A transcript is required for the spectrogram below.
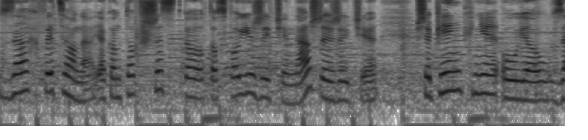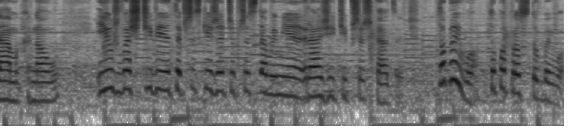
zachwycona, jak on to wszystko, to swoje życie, nasze życie, przepięknie ujął, zamknął. I już właściwie te wszystkie rzeczy przestały mnie razić i przeszkadzać. To było, to po prostu było.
